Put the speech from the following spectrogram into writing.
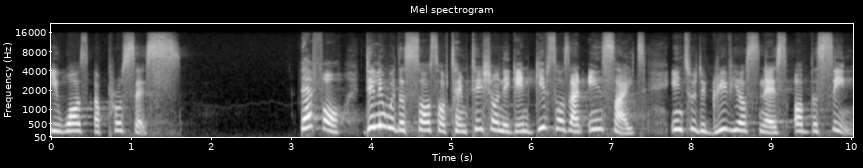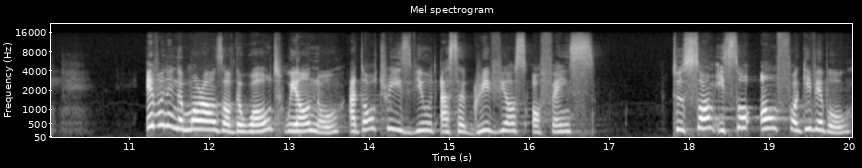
it was a process. Therefore, dealing with the source of temptation again gives us an insight into the grievousness of the sin. Even in the morals of the world, we all know adultery is viewed as a grievous offense. To some, it's so unforgivable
